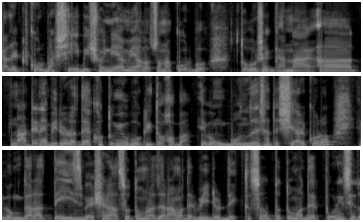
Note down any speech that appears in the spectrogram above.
কালেক্ট করবা, সেই বিষয় নিয়ে আমি আলোচনা করব। তো অবশ্যই না না টেনে ভিডিওটা দেখো, তুমি উপকৃত হবা এবং বন্ধুদের সাথে শেয়ার করো এবং যারা তেইশ ব্যাসের আসো তোমরা যারা আমাদের ভিডিও দেখতেছো, তো তোমাদের পরিচিত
